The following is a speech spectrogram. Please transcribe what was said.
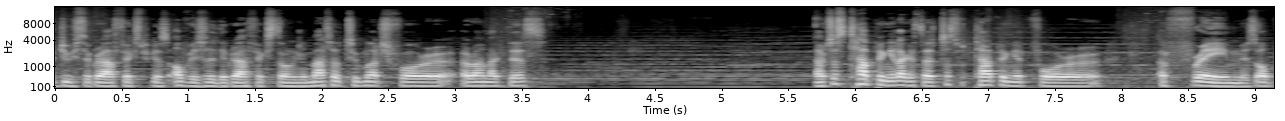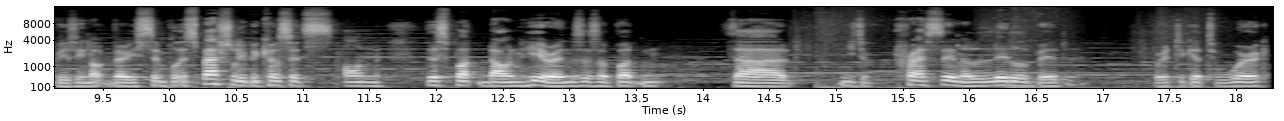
reduced the graphics because obviously the graphics don't really matter too much for a run like this. Now just tapping it, like I said, just tapping it for a frame is obviously not very simple, especially because it's on this button down here, and this is a button that you need to press in a little bit for it to get to work.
